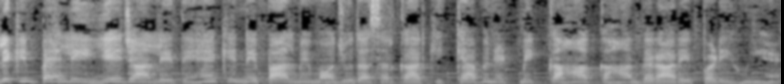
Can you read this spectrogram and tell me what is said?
लेकिन पहले ये जान लेते हैं कि नेपाल में मौजूदा सरकार की कैबिनेट में कहाँ कहाँ दरारें पड़ी हुई हैं।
